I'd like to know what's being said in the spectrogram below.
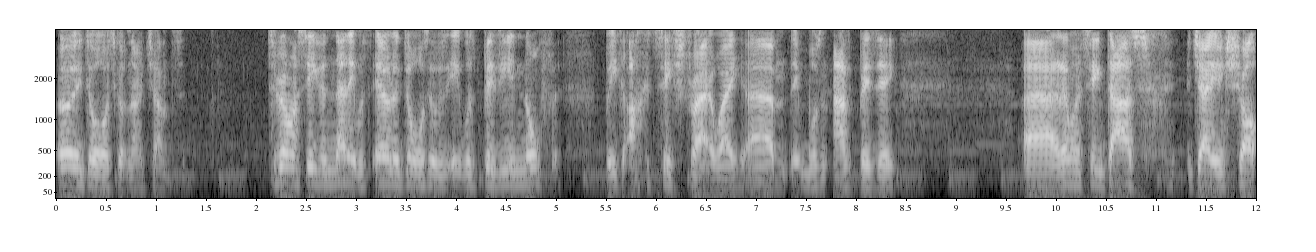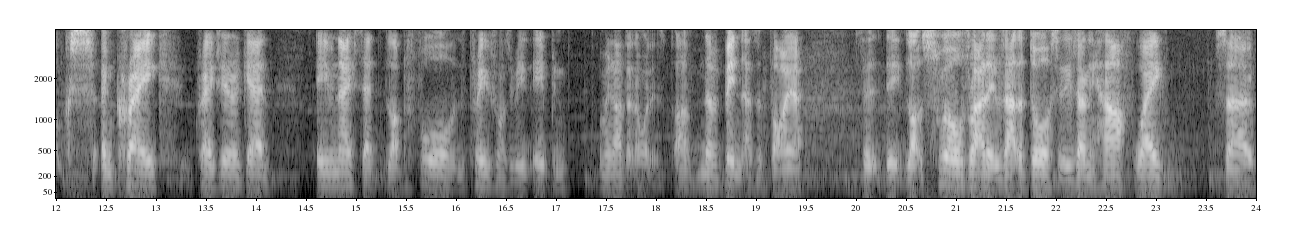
Early doors, got no chance. To be honest, even then, it was early doors. It was it was busy enough, but I could see straight away um, it wasn't as busy. Uh, then when I seen Daz, Jay and Shocks and Craig, Craig's here again. Even they said like before the previous ones, it'd been, it'd been I mean, I don't know what it's. I've never been as a buyer. So it like swirls round. It was at the door, so it was only halfway. So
